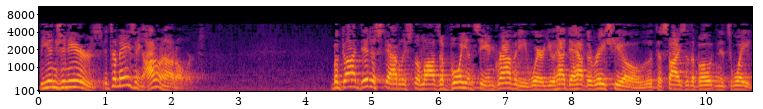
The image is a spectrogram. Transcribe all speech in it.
the engineers. It's amazing. I don't know how it all works. But God did establish the laws of buoyancy and gravity where you had to have the ratio with the size of the boat and its weight.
